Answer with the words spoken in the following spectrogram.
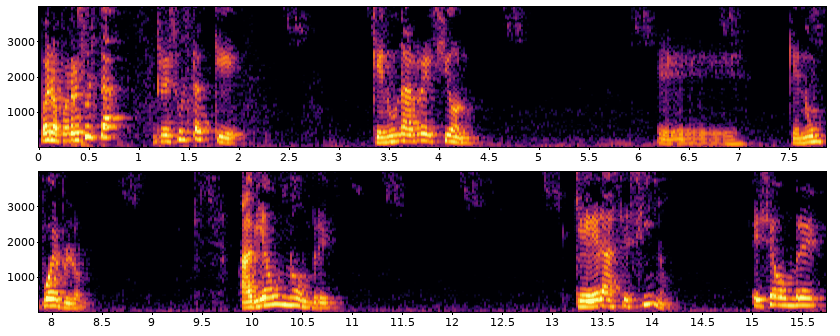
Bueno, pues resulta, resulta que, que en una región, que en un pueblo, había un hombre que era asesino. Ese hombre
